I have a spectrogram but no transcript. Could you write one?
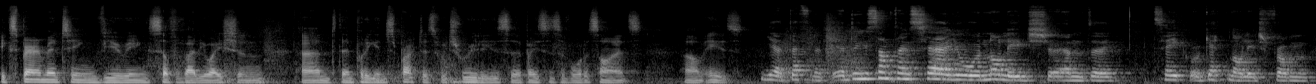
experimenting, viewing, self-evaluation, and then putting it into practice, which really is the basis of what a science um, is. Yeah, definitely. And do you sometimes share your knowledge and uh, take or get knowledge from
